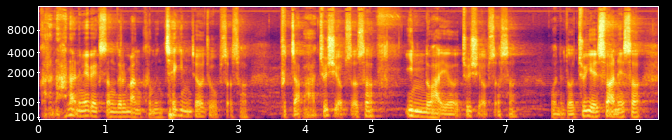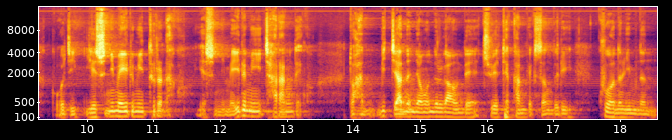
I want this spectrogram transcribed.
그러나 하나님의 백성들만큼은 책임져 주옵소서 붙잡아 주시옵소서 인도하여 주시옵소서 오늘도 주 예수 안에서 오직 예수님의 이름이 드러나고 예수님의 이름이 자랑되고 또한 믿지 않는 영혼들 가운데 주의 택한 백성들이 구원을 입는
